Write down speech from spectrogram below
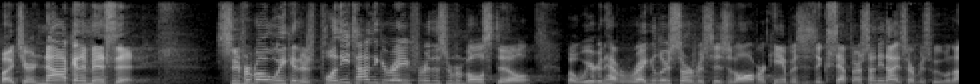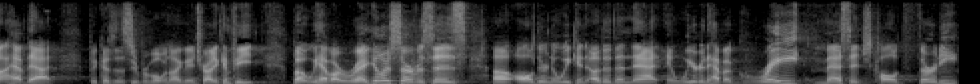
but you're not going to miss it. Super Bowl weekend, there's plenty of time to get ready for the Super Bowl still but we're going to have regular services at all of our campuses except our Sunday night service. We will not have that because of the Super Bowl. We're not going to try to compete. But we have our regular services uh, all during the weekend, other than that. And we're going to have a great message called 30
